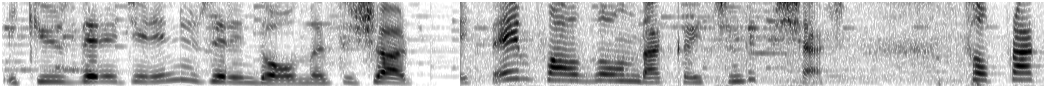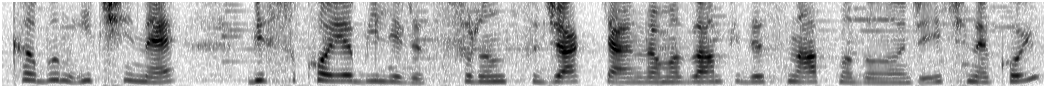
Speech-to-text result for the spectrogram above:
200 derecenin üzerinde olması şart. En fazla 10 dakika içinde pişer. Toprak kabın içine bir su koyabiliriz. Fırın sıcakken Ramazan pidesini atmadan önce içine koyup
